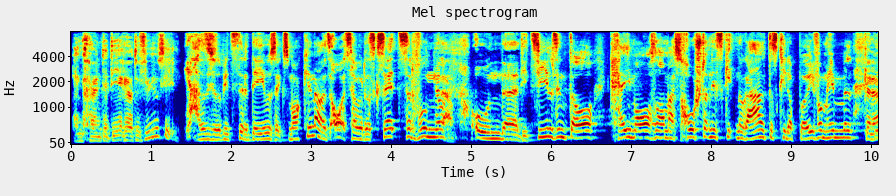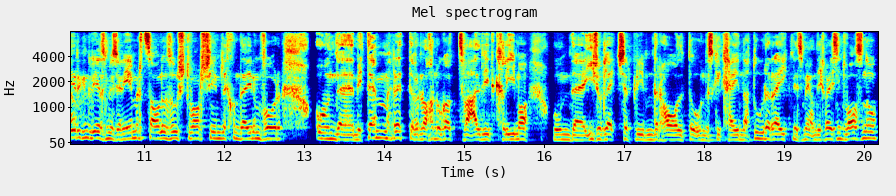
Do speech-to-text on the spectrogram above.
Dann könntet ihr ja dafür sein. Ja, das ist so ein bisschen der Deus Ex Machina. Also, oh, jetzt haben wir das Gesetz erfunden genau. und äh, die Ziele sind da, keine Massnahmen, es kostet nicht, es gibt noch Geld, das gibt ein vom Himmel. Genau. Irgendwie, es müssen ja niemand zahlen, sonst wahrscheinlich kommt einem vor. Und äh, mit dem retten wir nachher noch das weltweite Klima und äh, Gletscher bleiben erhalten und es gibt keine Naturereignisse mehr und ich weiß nicht, was noch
